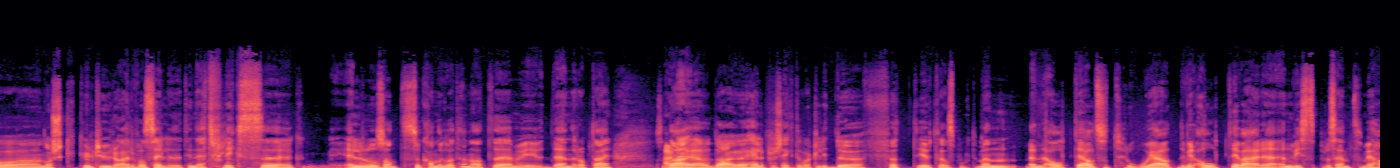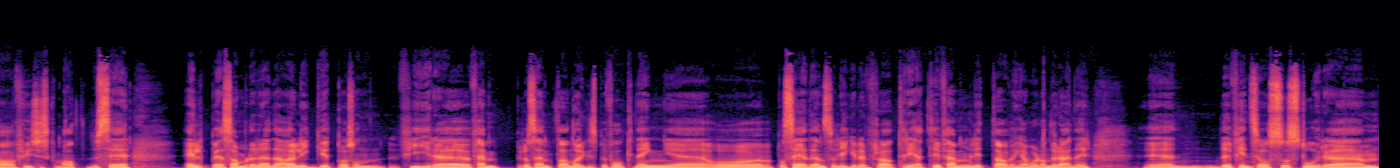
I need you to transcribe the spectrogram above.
norsk kulturarv og selge det til Netflix, uh, eller noe sånt, så kan det godt hende at uh, det ender opp der. Så er da, er, da, er, jo hele prosjektet vårt litt dødfødt i utgangspunktet. Men, men alt i alt så tror jeg at det vil alltid være en viss prosent som vil ha fysisk format. Du ser LP-samlere. Det har ligget på sånn 4-5% av Norges befolkning, eh, og på CD-en så ligger det fra 3 til 5, litt avhengig av hvordan du regner. Eh, Det finnes jo også store mm,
